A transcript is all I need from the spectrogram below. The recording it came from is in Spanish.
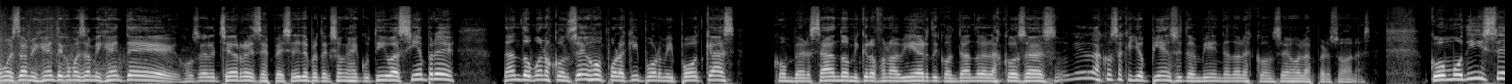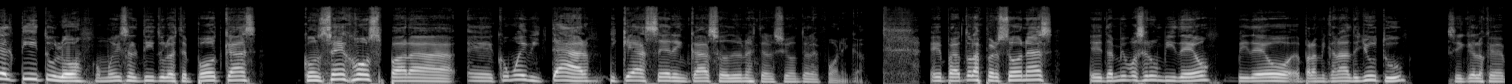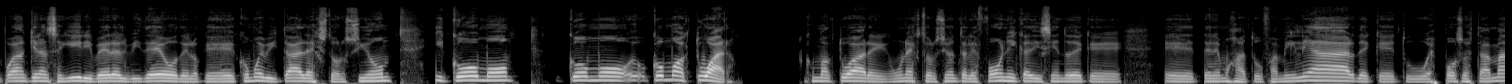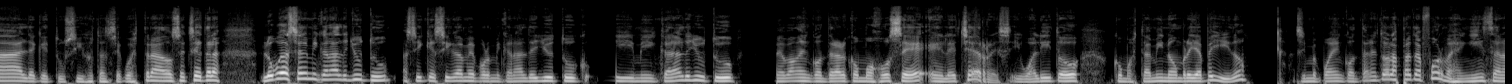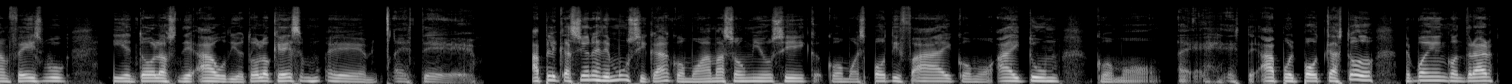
¿Cómo está mi gente? ¿Cómo está mi gente? José Lecherres, especialista de protección ejecutiva, siempre dando buenos consejos por aquí por mi podcast, conversando, micrófono abierto y contándole las cosas, las cosas que yo pienso y también dándoles consejos a las personas. Como dice el título, como dice el título de este podcast, consejos para eh, cómo evitar y qué hacer en caso de una extorsión telefónica. Eh, para todas las personas, eh, también voy a hacer un video, video para mi canal de YouTube Así que los que me puedan quieran seguir y ver el video de lo que es cómo evitar la extorsión y cómo, cómo, cómo actuar. Cómo actuar en una extorsión telefónica diciendo de que eh, tenemos a tu familiar, de que tu esposo está mal, de que tus hijos están secuestrados, etcétera. Lo voy a hacer en mi canal de YouTube, así que síganme por mi canal de YouTube y mi canal de YouTube me van a encontrar como José L. Cherres, igualito como está mi nombre y apellido. Así me pueden encontrar en todas las plataformas, en Instagram, Facebook y en todos los de audio, todo lo que es eh, este, aplicaciones de música como Amazon Music, como Spotify, como iTunes, como eh, este, Apple Podcast, todo, me pueden encontrar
